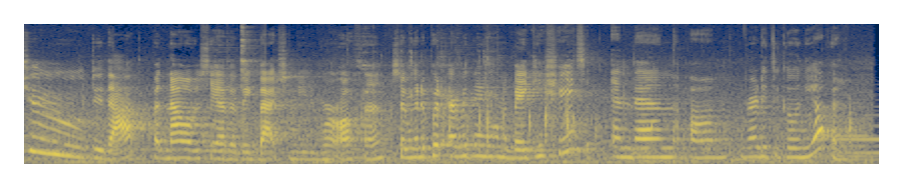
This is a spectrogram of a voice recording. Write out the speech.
do do that. But now obviously I have a big batch and need it more often. So I'm gonna put everything on a baking sheet and then um, ready to go in the oven.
